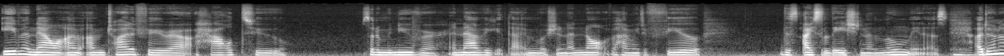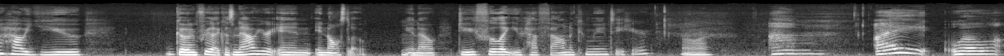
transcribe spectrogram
even now I'm I'm trying to figure out how to sort of maneuver and navigate that emotion and not having to feel this isolation and loneliness. I don't know how you going through that because now you're in in Oslo. You Mm. know, do you feel like you have found a community here? Or Um, I well,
